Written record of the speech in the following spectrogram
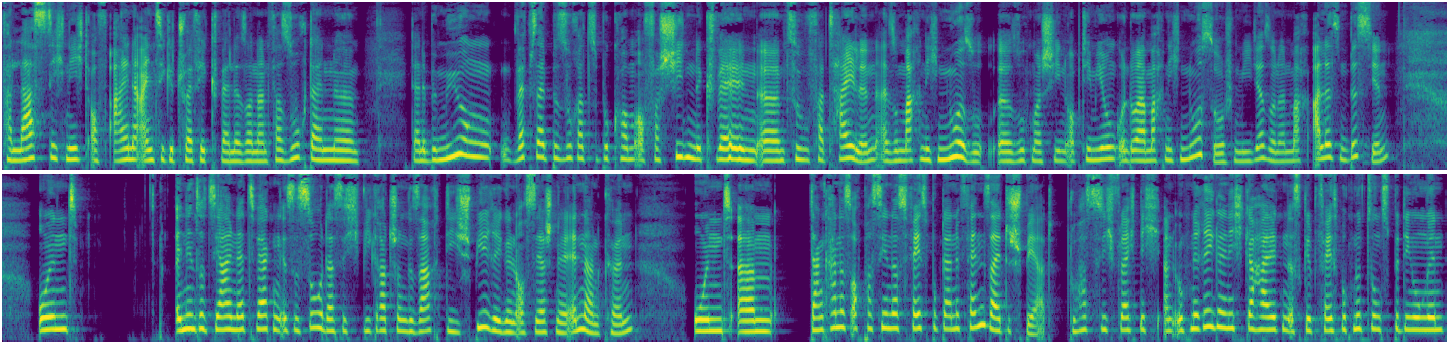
verlass dich nicht auf eine einzige Traffic-Quelle, sondern versuch deine, deine Bemühungen, Website-Besucher zu bekommen, auf verschiedene Quellen äh, zu verteilen. Also mach nicht nur so, äh, Suchmaschinenoptimierung und oder mach nicht nur Social Media, sondern mach alles ein bisschen. Und in den sozialen Netzwerken ist es so, dass sich, wie gerade schon gesagt, die Spielregeln auch sehr schnell ändern können. Und ähm, dann kann es auch passieren, dass Facebook deine Fanseite sperrt. Du hast dich vielleicht nicht an irgendeine Regel nicht gehalten. Es gibt Facebook-Nutzungsbedingungen.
